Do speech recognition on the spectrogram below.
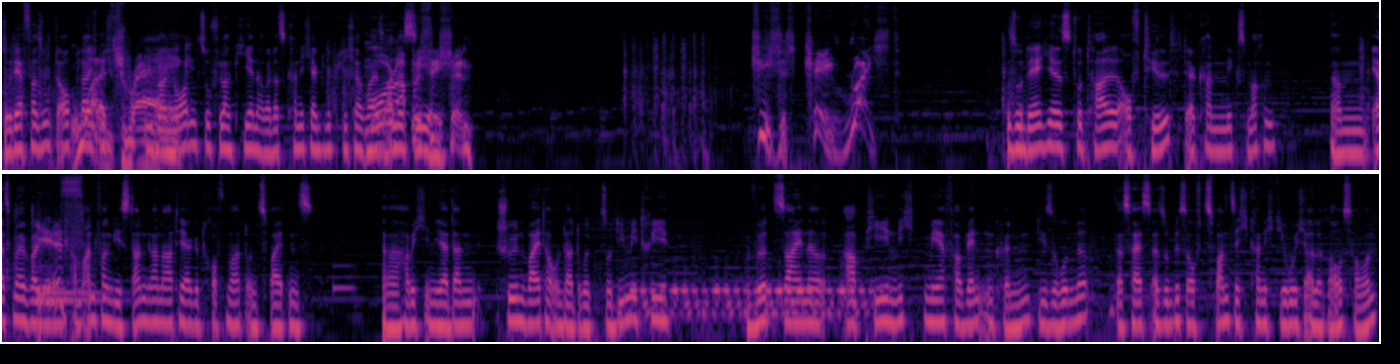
So, der versucht auch gleich über Norden zu flankieren, aber das kann ich ja glücklicherweise More alles sehen. Jesus Christ! So, der hier ist total auf Tilt, der kann nichts machen. Ähm, erstmal, weil Yes. ihn am Anfang die Stun-Granate ja getroffen hat und zweitens äh, habe ich ihn ja dann schön weiter unterdrückt. So, Dimitri wird seine AP nicht mehr verwenden können, diese Runde. Das heißt also, bis auf 20 kann ich die ruhig alle raushauen.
